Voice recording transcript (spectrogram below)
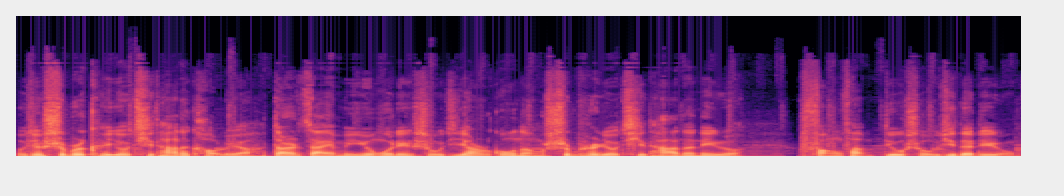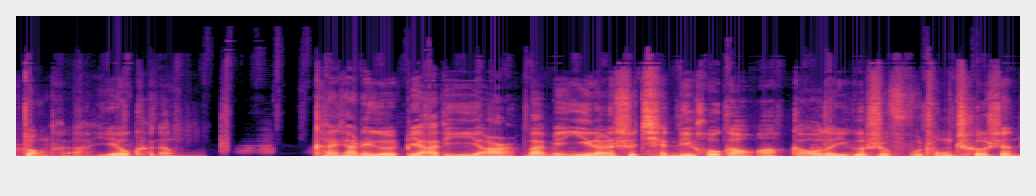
我觉得是不是可以有其他的考虑啊？当然咱也没用过这个手机钥匙功能，是不是有其他的那个防范丢手机的这种状态啊？也有可能。看一下这个比亚迪 E 二，外面依然是前低后高啊，搞的一个是俯冲车身，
